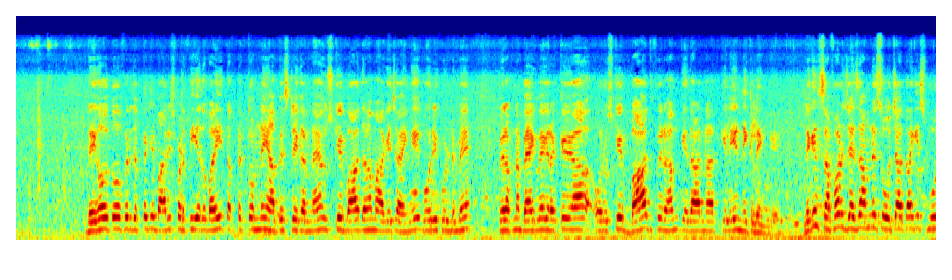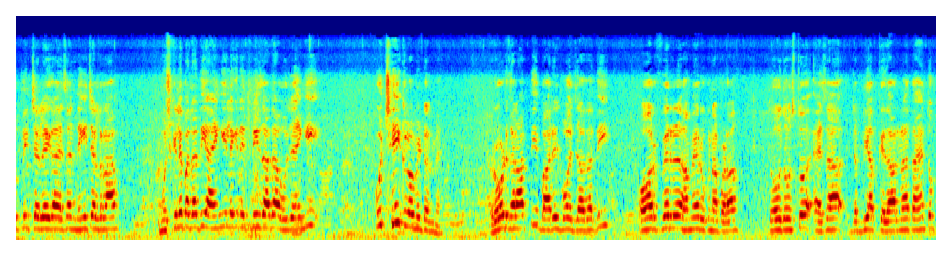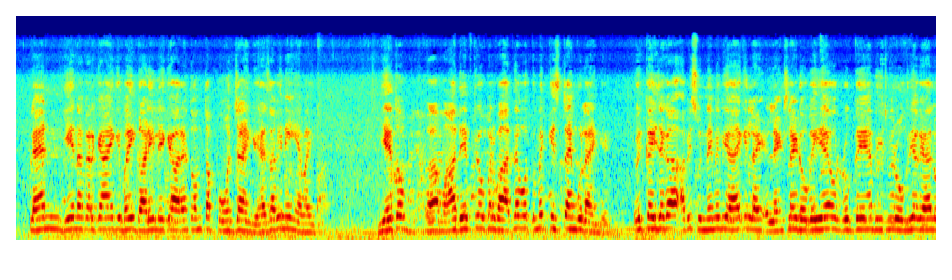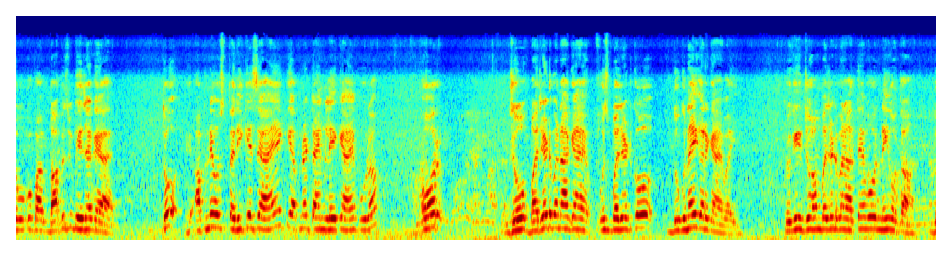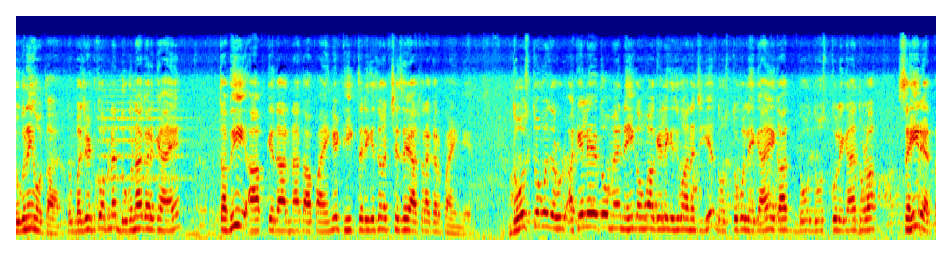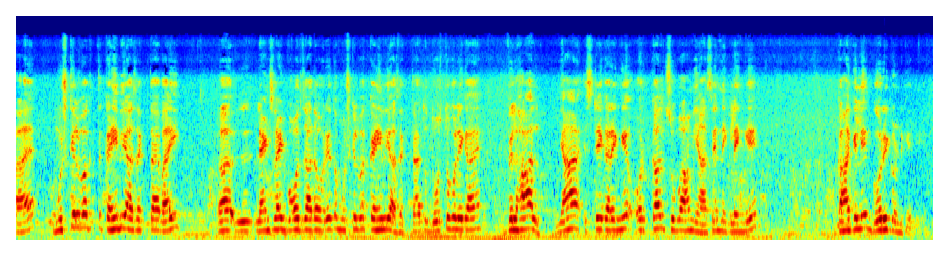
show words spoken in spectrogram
देखा तो फिर जब तक ये बारिश पड़ती है तो भाई, तब तक तो हमने यहाँ पे स्टे करना है। उसके बाद हम आगे जाएँगे गौरी कुंड में, फिर अपना बैग वैग रखेगा और उसके बाद फिर हम केदारनाथ के लिए निकलेंगे। लेकिन सफ़र जैसा हमने सोचा था कि स्मूथली चलेगा, ऐसा नहीं चल रहा। मुश्किलें पता थी आएँगी, लेकिन इतनी ज़्यादा हो जाएँगी। कुछ ही किलोमीटर में। रोड ख़राब थी, बारिश बहुत ज़्यादा थी और फिर हमें रुकना पड़ा। तो दोस्तों, ऐसा जब भी आप केदारनाथ आएँ तो प्लान ये ना करके आएँ कि भाई गाड़ी लेके आ रहे हैं तो हम तब पहुँच जाएँगे। ऐसा भी नहीं है भाई। ये तो महादेव के ऊपर बात है, वो तुम्हें किस टाइम बुलाएँगे? क्योंकि तो कई जगह अभी सुनने में भी आया कि लैंडस्लाइड हो गई है और रुक गए हैं, बीच में रोक दिया गया है, लोगों को वापस भी भेजा गया है। तो अपने उस तरीके से आए कि अपना टाइम लेके आए पूरा। और जो बजट बना के आए, उस बजट को दुगना ही करके आए भाई। क्योंकि जो हम बजट बनाते हैं, वो नहीं होता, दुगना ही होता है। तो बजट को अपना दुगना करके आए, तभी आप केदारनाथ आ पाएँगे, ठीक तरीके से अच्छे से यात्रा कर पाएँगे। दोस्तों को ज़रूर, अकेले तो मैं नहीं कहूँगा अकेले किसी को आना चाहिए। दोस्तों को लेके आए, एक आध दो दोस्त को लेके आए, थोड़ा सही रहता है। मुश्किल वक्त कहीं भी आ सकता है भाई। लैंडस्लाइड बहुत ज़्यादा हो रही है तो मुश्किल वक्त कहीं भी आ सकता है। तो दोस्तों को लेके आए फ़िलहाल यहाँ स्टे करेंगे और कल सुबह हम यहाँ से निकलेंगे कहाँ के लिए? गौरीकुंड के लिए।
